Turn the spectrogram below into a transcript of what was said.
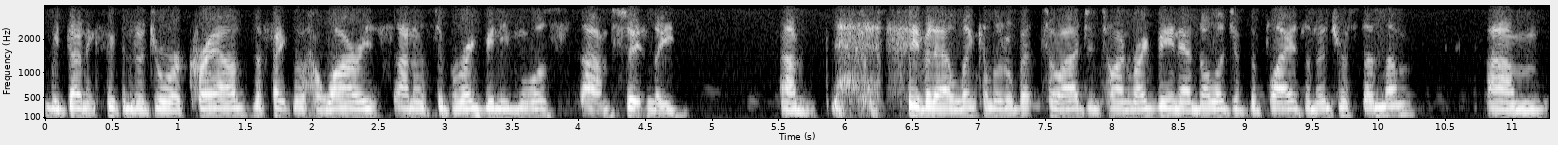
we don't expect them to draw a crowd. The fact that Jaguares aren't in Super Rugby anymore is um, certainly um, severed our link a little bit to Argentine rugby and our knowledge of the players and interest in them. Um,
